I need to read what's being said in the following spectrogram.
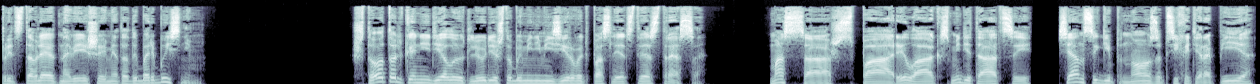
представляют новейшие методы борьбы с ним. Что только не делают люди, чтобы минимизировать последствия стресса. Массаж, спа, релакс, медитации, сеансы гипноза, психотерапия.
